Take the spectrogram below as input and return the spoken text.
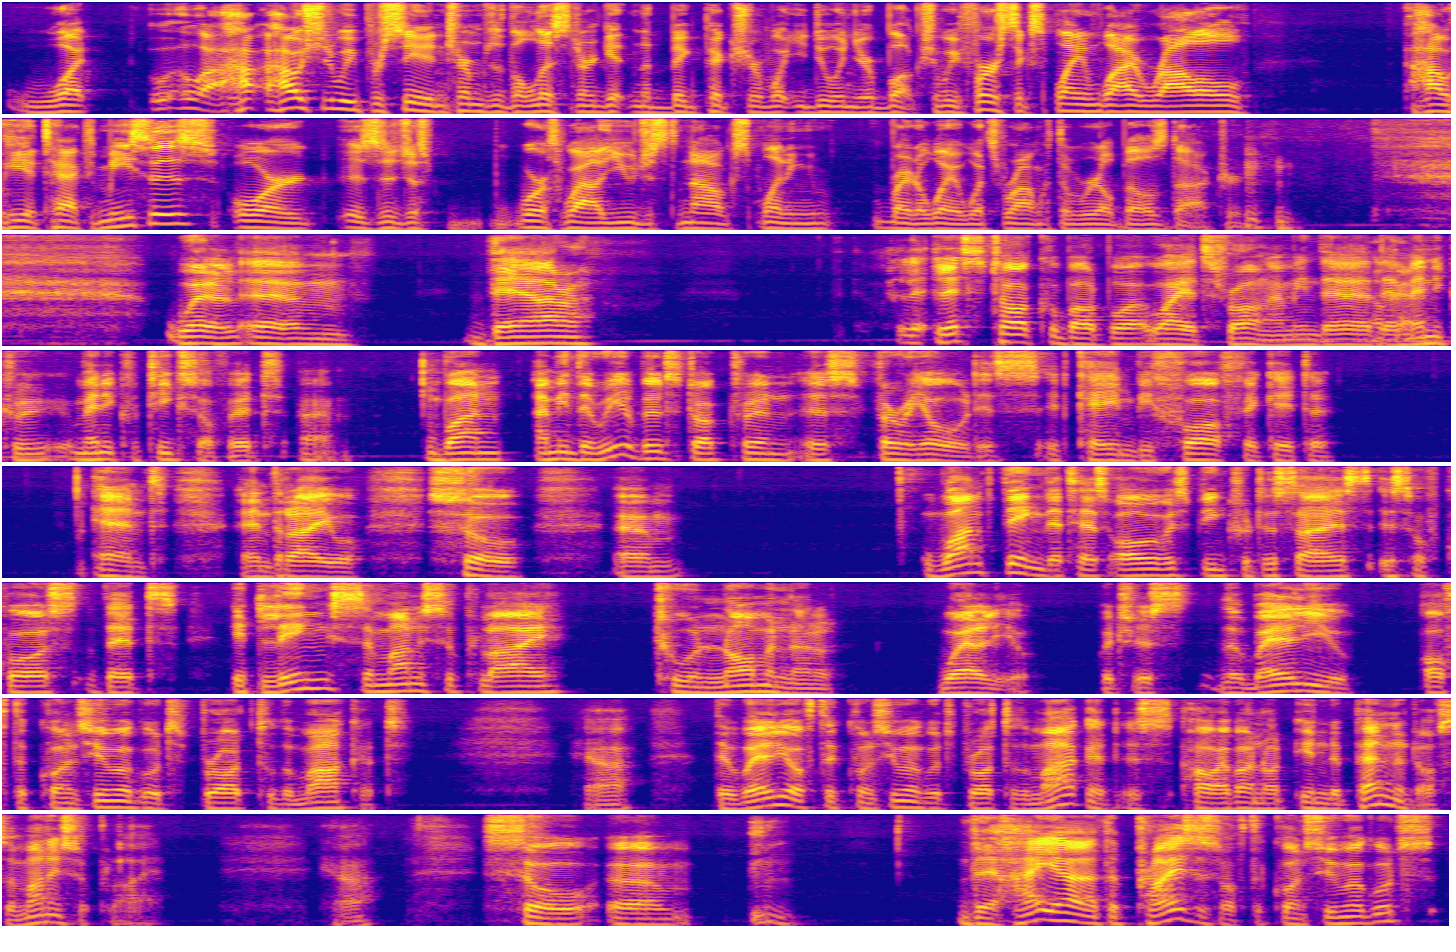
what how, how should we proceed in terms of the listener getting the big picture of what you do in your book? Should we first explain why Rallo how he attacked Mises, or is it just worthwhile you just now explaining right away what's wrong with the real bills doctrine? well, um, there. Let's talk about why it's wrong. I mean, there, there okay. are many many critiques of it. Um, one, I mean, the real bills doctrine is very old. It's it came before Fekete and and Rallo. So um, one thing that has always been criticized is, of course, that it links the money supply to a nominal value, which is the value of the consumer goods brought to the market. Yeah. The value of the consumer goods brought to the market is, however, not independent of the money supply. Yeah. So um, the higher the prices of the consumer goods,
